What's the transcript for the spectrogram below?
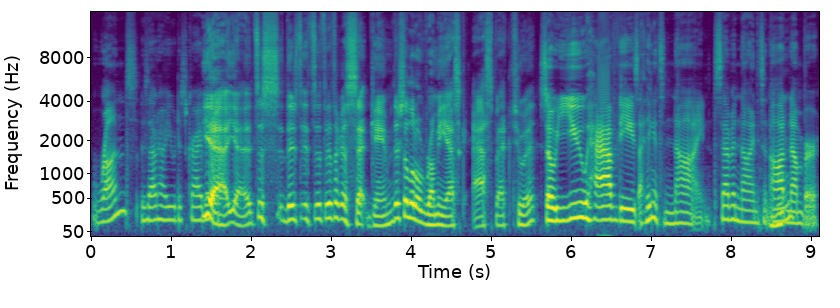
runs. Is that how you would describe it? Yeah, yeah. It's a there's it's, it's like a set game. There's a little rummy esque aspect to it. So you have these, I think it's nine, seven, nine, it's an Mm-hmm. odd number.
